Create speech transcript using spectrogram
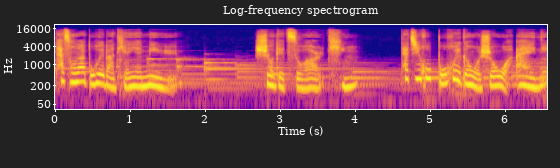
他从来不会把甜言蜜语说给左耳听，他几乎不会跟我说我爱你。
